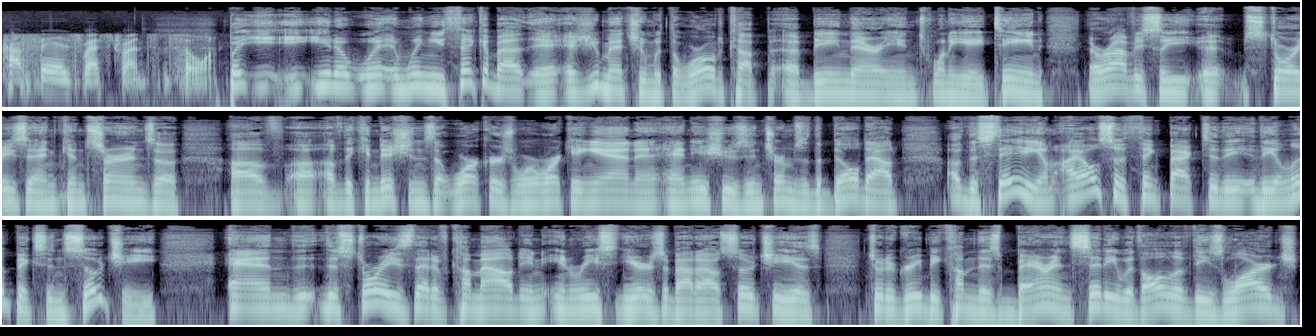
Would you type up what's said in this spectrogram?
cafes, restaurants, and so on. But, you know, when, when you think about, as you mentioned, with the World Cup uh, being there in 2018, there are obviously uh, stories and concerns of, of, uh, of the conditions that workers were working in and, and issues in terms of the build out of the stadium. I also think back to the, the Olympics in Sochi and the, the, stories that have come out in, in recent years about how Sochi has, to a degree, become this barren city with all of these large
